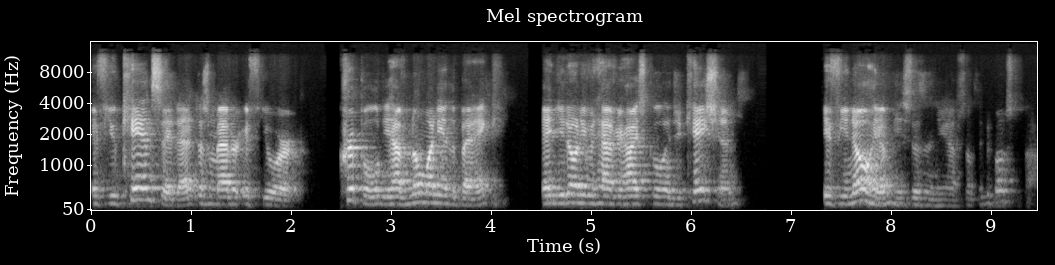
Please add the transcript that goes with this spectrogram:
If you can say that, it doesn't matter if you're crippled, you have no money in the bank, and you don't even have your high school education, if you know him, he says, then you have something to boast about.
